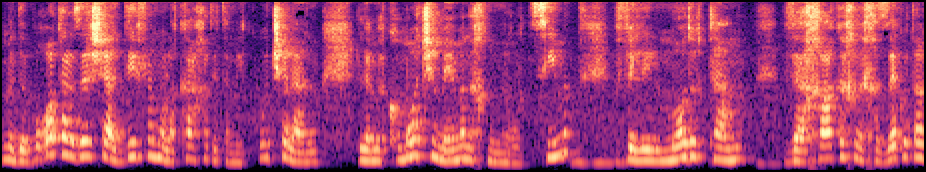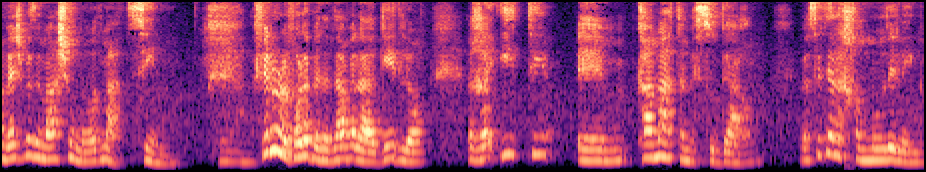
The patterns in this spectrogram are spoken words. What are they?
מדברות על זה שעדיף לנו לקחת את המיקוד שלנו למקומות שמהם אנחנו מרוצים וללמוד אותם ואחר כך לחזק אותם, ויש בזה משהו מאוד מעצים. אפילו לבוא לבן אדם ולהגיד לו, ראיתי כמה אתה מסודר, ועשיתי לך modeling,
